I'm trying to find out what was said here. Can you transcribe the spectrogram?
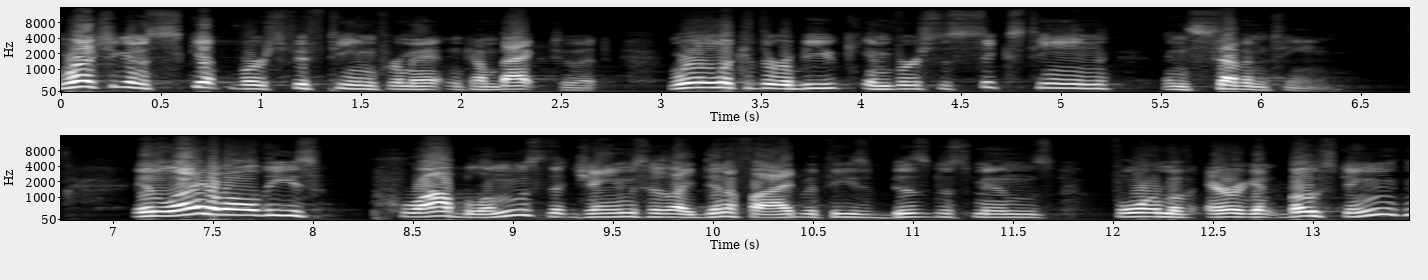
We're actually going to skip verse 15 for a minute and come back to it. We're going to look at the rebuke in verses 16 and 17. In light of all these problems that James has identified with these businessmen's form of arrogant boasting,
